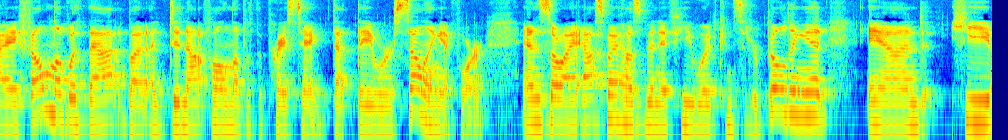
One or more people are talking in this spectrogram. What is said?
I fell in love with that, but I did not fall in love with the price tag that they were selling it for. And so I asked my husband if he would consider building it and he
